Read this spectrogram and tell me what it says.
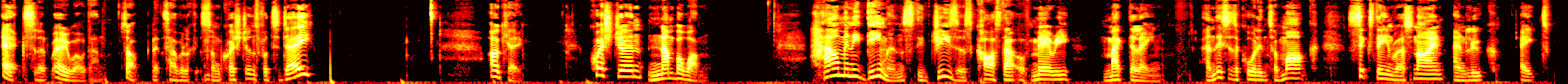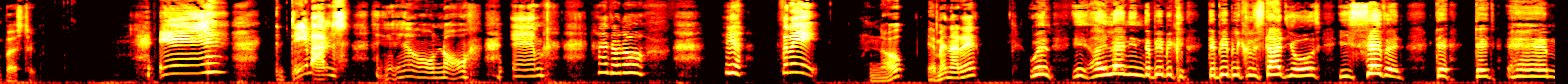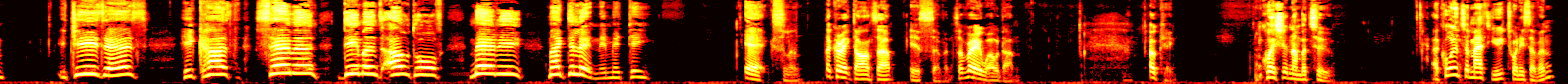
Excellent. Very well done. So let's have a look at some questions for today. Okay. Question number one. How many demons did Jesus cast out of Mary Magdalene? And this is according to Mark 16, verse 9, and Luke 8, verse 2. Eh, demons? Oh no. Um, I don't know. Yeah, three. No. Emenare? Well, I learned in the biblical the biblical studios is seven. The the um Jesus he cast seven demons out of Mary Magdalene. Excellent. The correct answer is 7. So very well done. Okay. Question number 2. According to Matthew 27,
